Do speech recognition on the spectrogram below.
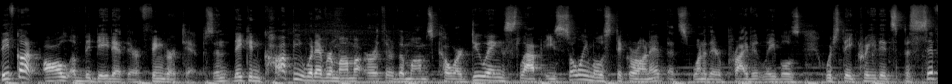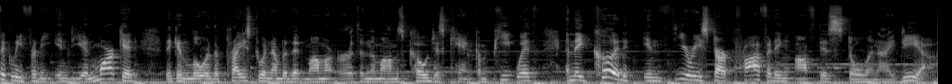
they've got all of the data at their fingertips, and they can copy whatever Mamaearth or the Moms Co. are doing, slap a Solimo sticker on it, that's one of their private labels, which they created specifically for the Indian market. They can lower the price to a number that Mamaearth and the Moms Co. just can't compete with, and they could, in theory, start profiting off this stolen idea.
